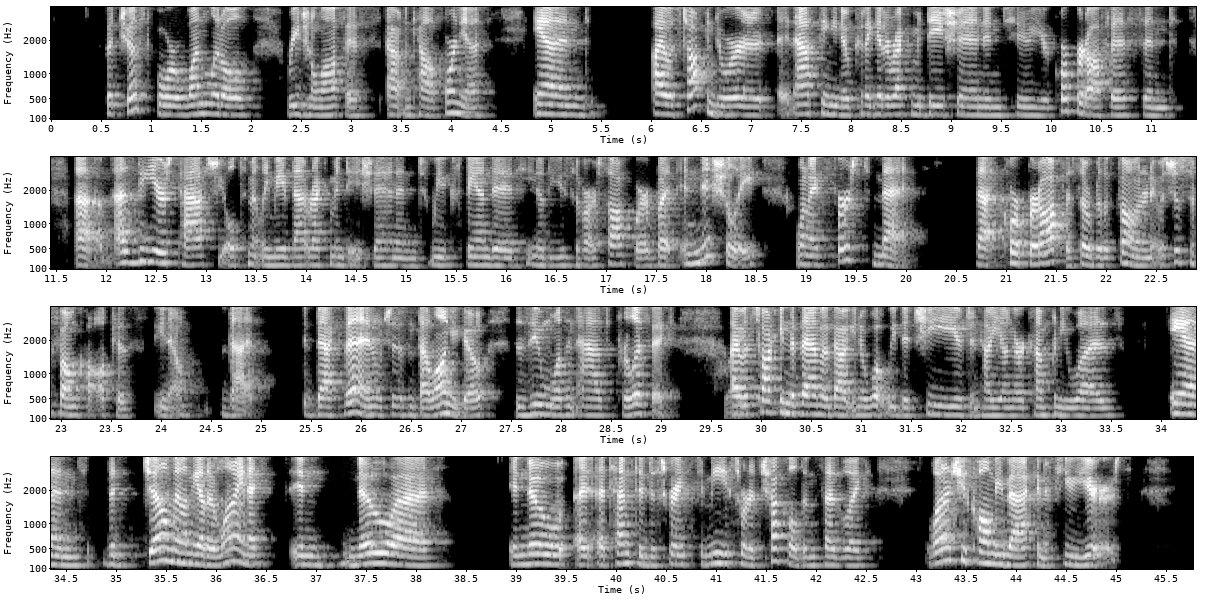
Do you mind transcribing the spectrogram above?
but just for one little regional office out in california. And i was talking to her and asking you know could i get a recommendation into your corporate office? And um, as the years passed, she ultimately made that recommendation and we expanded, you know, the use of our software. But initially, when I first met that corporate office over the phone, and it was just a phone call because, you know, that back then, which isn't that long ago, Zoom wasn't as prolific. Right. I was talking to them about, you know, what we'd achieved and how young our company was. And the gentleman on the other line, I, in no uh, in no attempt to disgrace to me, sort of chuckled and said, like, why don't you call me back in a few years?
